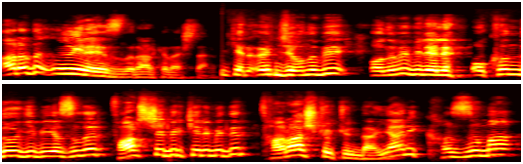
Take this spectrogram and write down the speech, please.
arada ı ile yazılır arkadaşlar. Bir kere önce onu bir onu bir bilelim. Okunduğu gibi yazılır. Farsça bir kelimedir. Taraş kökünden yani kazıma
